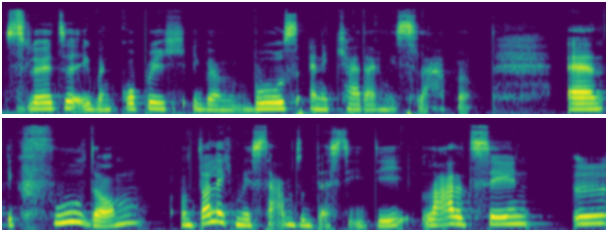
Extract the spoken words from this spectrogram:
sluiten. Ik ben koppig, ik ben boos en ik ga daarmee slapen. En ik voel dan, want dat lijkt mij s'avonds het beste idee, laat het zijn, uh,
